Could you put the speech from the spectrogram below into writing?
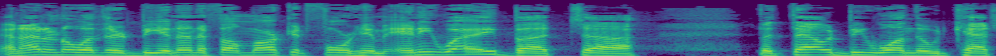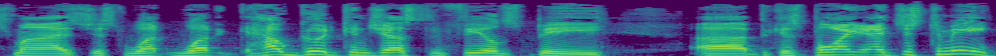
And I don't know whether there'd be an NFL market for him anyway, but. Uh, but that would be one that would catch my eyes. Just what what how good can Justin Fields be? Uh, because boy, I, just to me,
